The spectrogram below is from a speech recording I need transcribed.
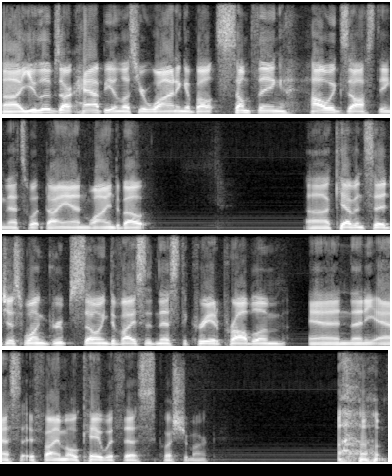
Uh, you libs aren't happy unless you're whining about something. How exhausting. That's what Diane whined about. Uh, Kevin said, just one group sowing divisiveness to create a problem. And then he asked if I'm okay with this, question mark. Um,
